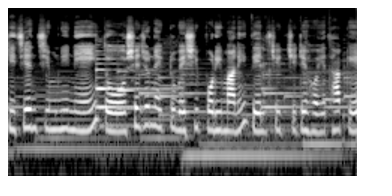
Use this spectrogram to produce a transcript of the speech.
কিচেন চিমনি নেই, তো সেজন্য একটু বেশি পরিমাণে তেল চিটচিটে হয়ে থাকে।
